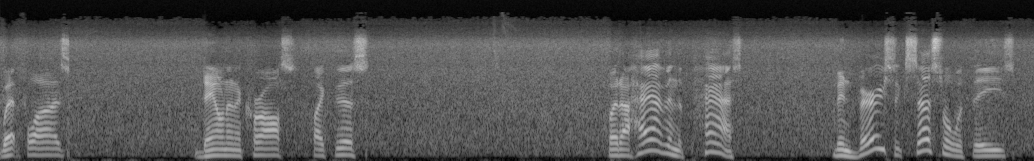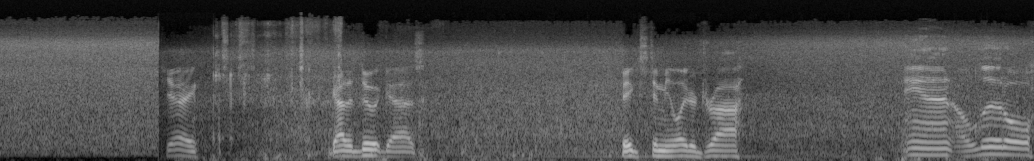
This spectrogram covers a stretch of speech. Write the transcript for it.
Wet flies, down and across like this. But I have in the past been very successful with these. Okay, got to do it guys. Big stimulator dry and a little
